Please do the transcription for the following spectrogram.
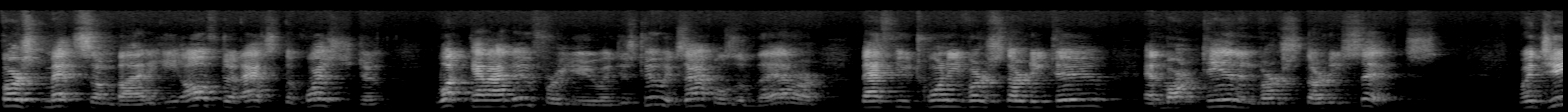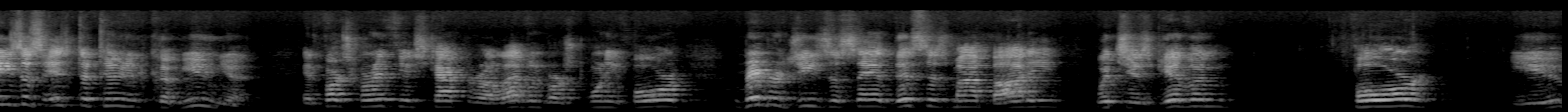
first met somebody, he often asked the question, What can I do for you? And just two examples of that are Matthew 20, verse 32, and Mark 10 and verse 36. When Jesus instituted communion in 1 Corinthians chapter 11, verse 24, remember Jesus said, This is my body which is given for you.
